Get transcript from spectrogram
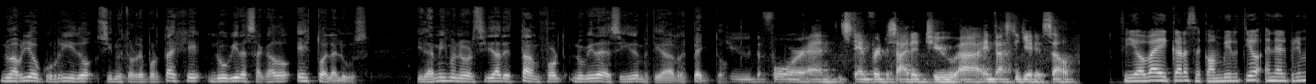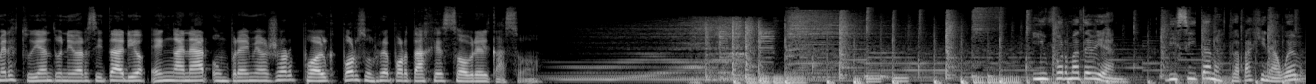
no habría ocurrido si nuestro reportaje no hubiera sacado esto a la luz y la misma Universidad de Stanford no hubiera decidido investigar al respecto. Theo Baker se convirtió en el primer estudiante universitario en ganar un premio George Polk por sus reportajes sobre el caso. Infórmate bien. Visita nuestra página web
